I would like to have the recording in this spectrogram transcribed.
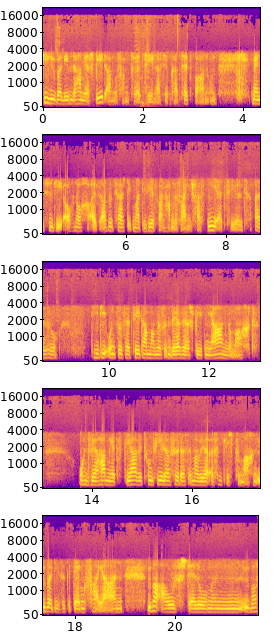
viele Überlebende haben ja spät angefangen zu erzählen, als sie im KZ waren. Und Menschen, die auch noch als asozial stigmatisiert waren, haben das eigentlich fast nie erzählt. Also die, die uns das erzählt haben, haben das in sehr, sehr späten Jahren gemacht. Und wir haben jetzt, ja, wir tun viel dafür, das immer wieder öffentlich zu machen, über diese Gedenkfeiern, über Ausstellungen, über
